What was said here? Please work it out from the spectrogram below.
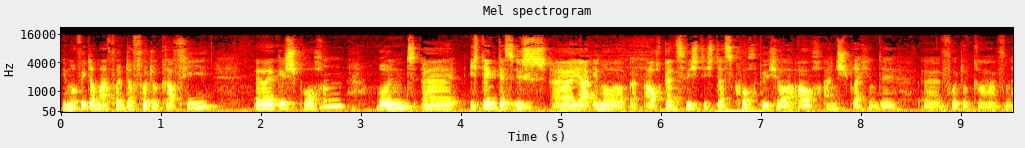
immer wieder mal von der Fotografie äh, gesprochen. Und äh, ich denke, das ist äh, ja immer auch ganz wichtig, dass Kochbücher auch ansprechende äh, Fotografen,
